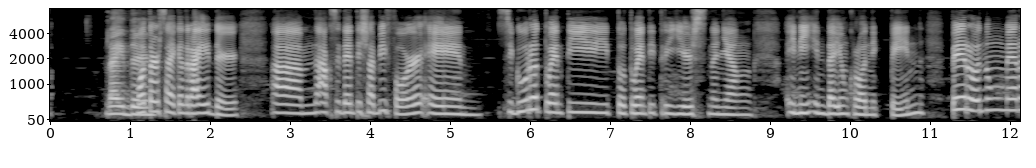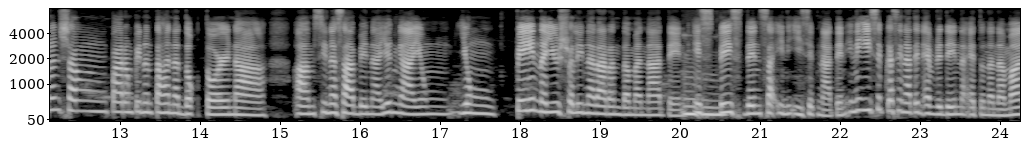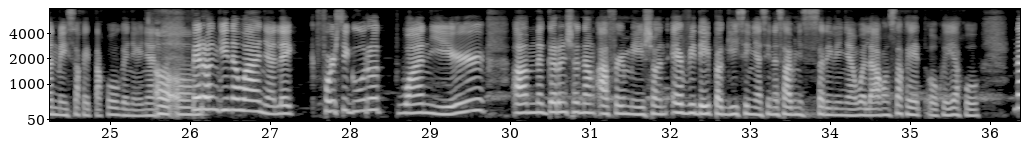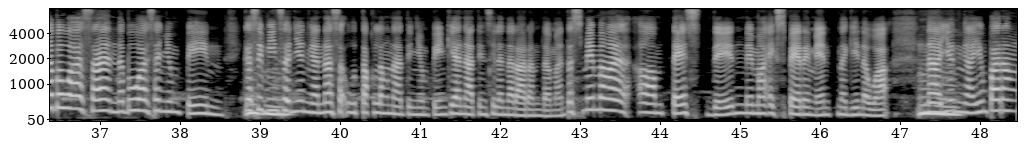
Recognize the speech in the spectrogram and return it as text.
Rider. motorcycle rider, um, na-aksidente siya before and siguro 20 to 23 years na niyang iniinda yung chronic pain. Pero nung meron siyang parang pinuntahan na doktor na um, sinasabi na yun nga yung yung pain na usually nararamdaman natin is Mm-mm. based din sa iniisip natin. Iniisip kasi natin everyday na eto na naman, may sakit ako, ganyan-ganyan. Pero ang ginawa niya, like, for siguro one year, um, nagkaroon siya ng affirmation. Everyday pagising niya, sinasabi niya sa sarili niya, wala akong sakit, okay ako. Nabawasan, nabawasan yung pain. Kasi Mhm. minsan yun nga, nasa utak lang natin yung pain, kaya natin sila nararamdaman. Tapos may mga um, test din, may mga experiment na ginawa, na Mhm. yun nga, yung parang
